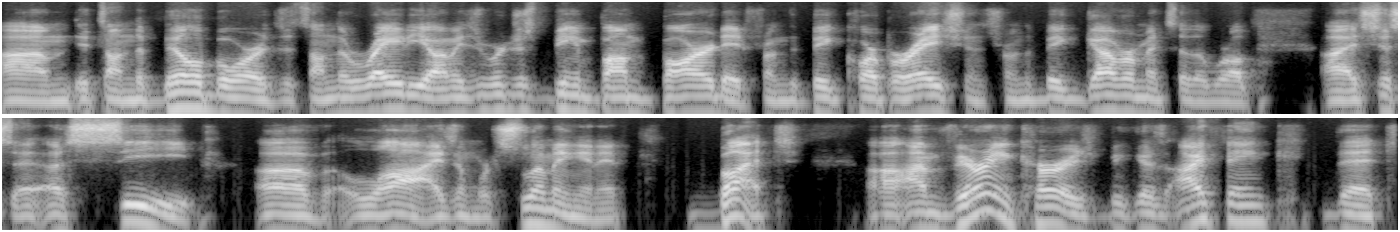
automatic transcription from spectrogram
um, it's on the billboards, it's on the radio. I mean, we're just being bombarded from the big corporations, from the big governments of the world. Uh, it's just a, a, sea of lies, and we're swimming in it. But uh, I'm very encouraged because I think that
